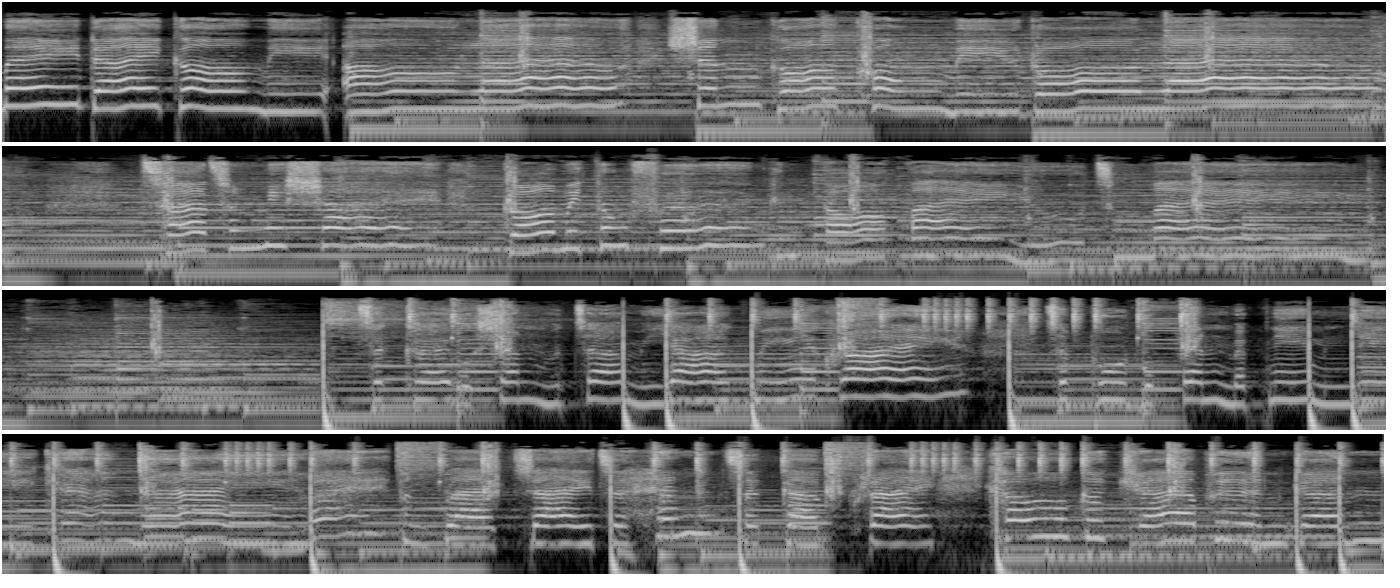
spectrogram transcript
ไม่ได้ก็ม่เอาแล้ว ฉันก็คงไม่รอแล้ว ถ้าเธอไม่ใช่ก็ไม่ต้องฝืนกันต่อไปอยู่ทำไมจะเคยบอกฉันว่าเธอไม่อยากมีใครจะพูดว่าเป็นแบบนี้มันดีแค่ไหนไม่ต้องแปลกใจจะเห็นเธอกับใคร เขาก็แค่เพื่อนกัน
